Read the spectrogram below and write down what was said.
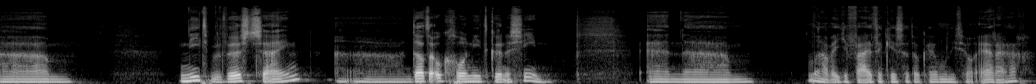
um, niet bewust zijn, uh, dat ook gewoon niet kunnen zien. En um, nou, weet je, feitelijk is dat ook helemaal niet zo erg.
